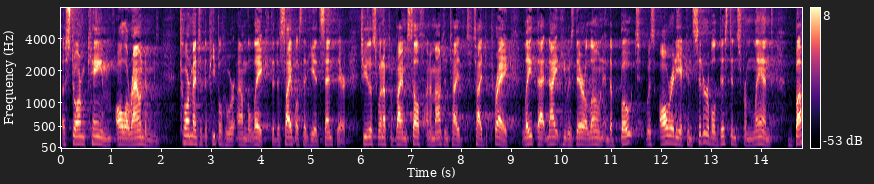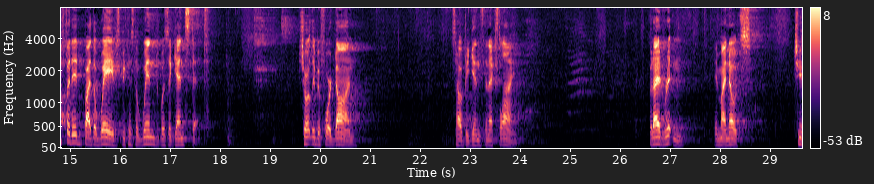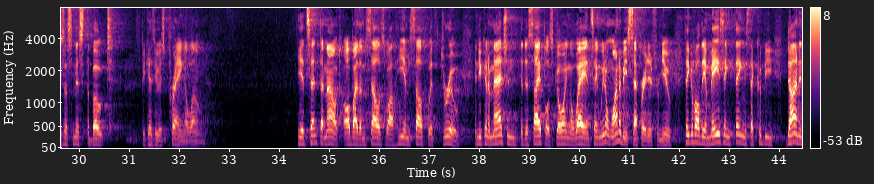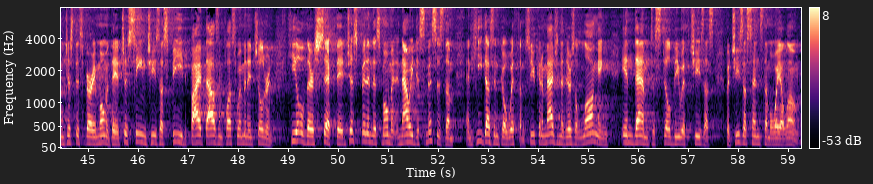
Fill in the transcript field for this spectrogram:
A storm came all around him and tormented the people who were on the lake, the disciples that he had sent there. Jesus went up by himself on a mountain side to pray. Late that night, he was there alone, and the boat was already a considerable distance from land, buffeted by the waves because the wind was against it. Shortly before dawn, that's how it begins the next line. But I had written in my notes Jesus missed the boat because he was praying alone. He had sent them out all by themselves while he himself withdrew. And you can imagine the disciples going away and saying, We don't want to be separated from you. Think of all the amazing things that could be done in just this very moment. They had just seen Jesus feed 5,000 plus women and children, heal their sick. They had just been in this moment, and now he dismisses them and he doesn't go with them. So you can imagine that there's a longing in them to still be with Jesus, but Jesus sends them away alone.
